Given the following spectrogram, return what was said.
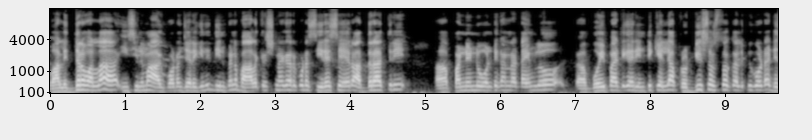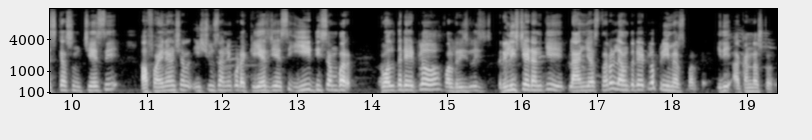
వాళ్ళిద్దరి వల్ల ఈ సినిమా ఆగిపోవడం జరిగింది. దీనిపైన బాలకృష్ణ గారు కూడా సీరియస్ అయ్యారు. అర్ధరాత్రి పన్నెండు ఒంటి గంటల టైంలో ఆ, బోయపాటి గారి ఇంటికి వెళ్ళి ఆ ప్రొడ్యూసర్స్తో కలిపి కూడా డిస్కషన్ చేసి ఆ ఫైనాన్షియల్ ఇష్యూస్ అన్ని కూడా క్లియర్ చేసి ఈ డిసెంబర్ ట్వెల్త్ డేట్లో వాళ్ళు రిలీజ్ రిలీజ్ చేయడానికి ప్లాన్ చేస్తున్నారు. లెవెన్త్ డేట్లో ప్రీమియర్స్ పడతాయి. ఇది అఖండ స్టోరీ.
